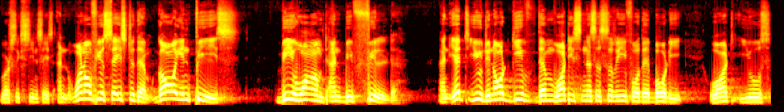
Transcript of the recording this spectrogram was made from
verse 16 says, And one of you says to them, Go in peace, be warmed and be filled, and yet you do not give them what is necessary for their body, what use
